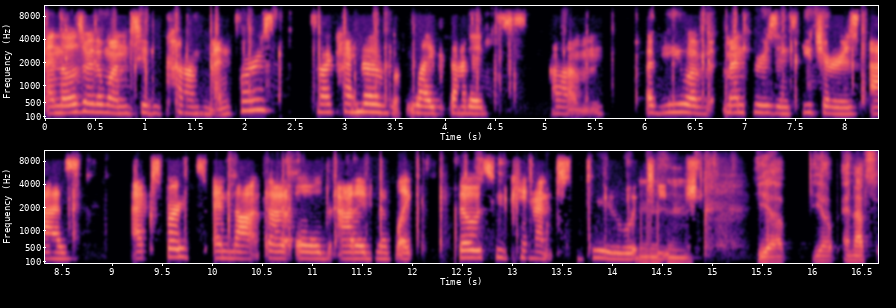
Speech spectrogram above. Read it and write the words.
And those are the ones who become mentors. So I kind of like that it's um, a view of mentors and teachers as experts and not that old adage of like those who can't do mm-hmm. teach. Yep, yep. And that's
